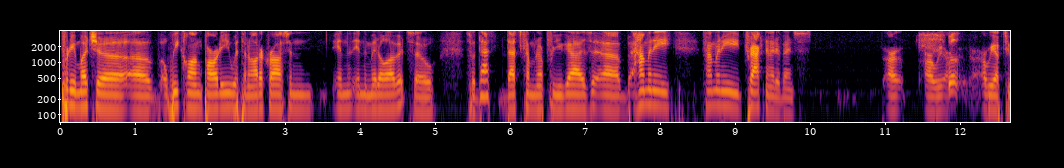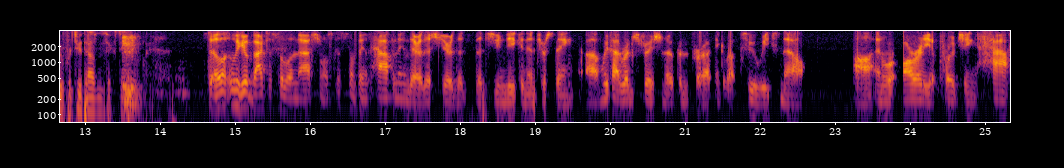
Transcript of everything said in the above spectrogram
pretty much a, a, a week long party with an autocross in in in the middle of it. So so that's that's coming up for you guys. Uh, how many how many track night events are are we well, are we up to for 2016? So let me go back to Solo Nationals because something's happening there this year that, that's unique and interesting. Uh, we've had registration open for I think about two weeks now, uh, and we're already approaching half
